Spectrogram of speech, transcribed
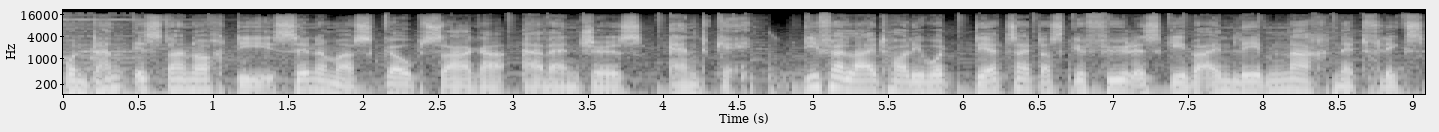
Und dann ist da noch die CinemaScope-Saga Avengers Endgame. Die verleiht Hollywood derzeit das Gefühl, es gebe ein Leben nach Netflix.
